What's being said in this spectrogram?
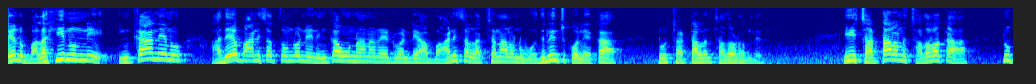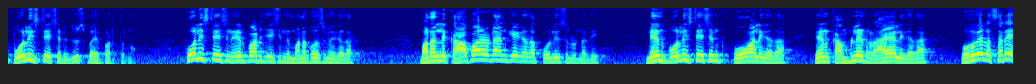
నేను బలహీనుణ్ణి ఇంకా నేను అదే బానిసత్వంలో నేను ఇంకా ఉన్నాననేటువంటి ఆ బానిస లక్షణాలను వదిలించుకోలేక నువ్వు చట్టాలను చదవడం లేదు. ఈ చట్టాలను చదవక నువ్వు పోలీస్ స్టేషన్ చూసి భయపడుతున్నావు. పోలీస్ స్టేషన్ ఏర్పాటు చేసింది మన కోసమే కదా. మనల్ని కాపాడడానికే కదా పోలీసులు ఉన్నది నేను పోలీస్ స్టేషన్కి పోవాలి కదా. నేను కంప్లైంట్ రాయాలి కదా. ఒకవేళ సరే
